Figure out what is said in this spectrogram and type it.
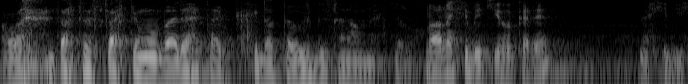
ale ta cesta k tomu vede, tak do toho už by se nám nechtělo. No a nechybí ti hokej? Nechybí.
